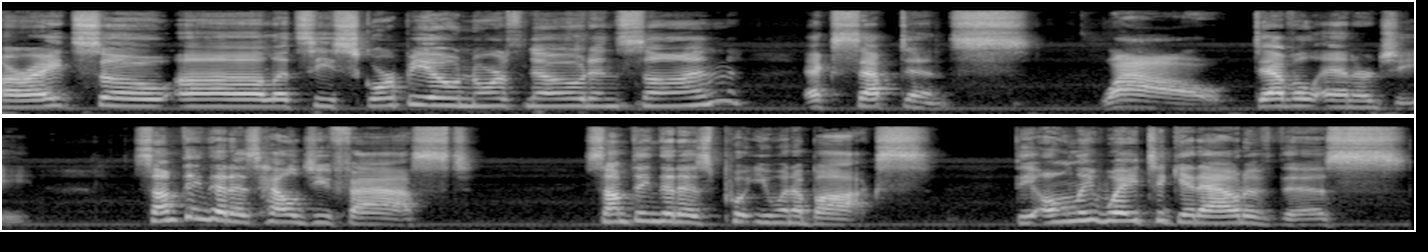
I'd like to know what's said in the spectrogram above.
All right, so uh, let's see Scorpio, North Node, and Sun. Acceptance. Wow, devil energy something that has held you fast, something that has put you in a box. The only way to get out of this,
